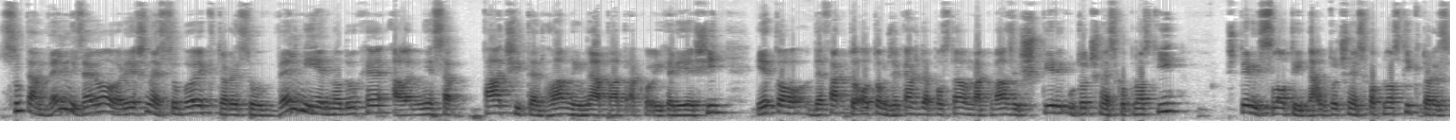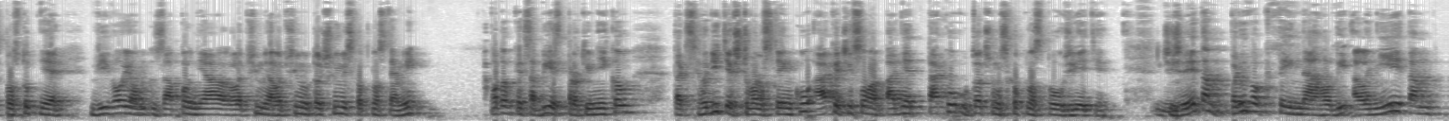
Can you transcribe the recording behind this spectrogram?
Sú tam veľmi zaujímavé riešené súboje, ktoré sú veľmi jednoduché, ale mne sa páči ten hlavný nápad, ako ich riešiť. Je to de facto o tom, že každá postava má kvázi 4 útočné schopnosti, 4 sloty na útočné schopnosti, ktoré postupne vývojom zaplňa lepšími a lepšími útočnými schopnosťami. A potom, keď sa bije s protivníkom, tak si hodíte štvorstenku a aké číslo vám padne, takú útočnú schopnosť použijete. Čiže je tam prvok tej náhody, ale nie je tam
